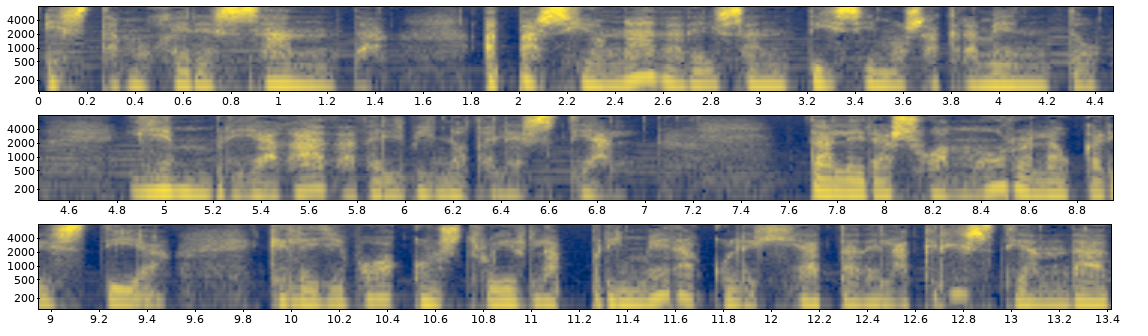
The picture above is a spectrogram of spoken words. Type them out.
esta mujer es santa, apasionada del Santísimo Sacramento y embriagada del vino celestial. Tal era su amor a la Eucaristía que le llevó a construir la primera colegiata de la cristiandad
